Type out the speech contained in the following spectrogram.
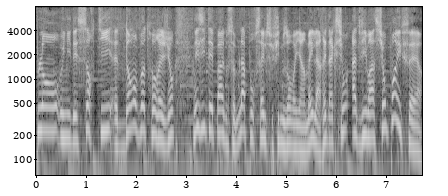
plan, une idée sortie dans votre région, n'hésitez pas, nous sommes là pour ça. Il suffit de nous envoyer un mail à rédaction@vibration.fr.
